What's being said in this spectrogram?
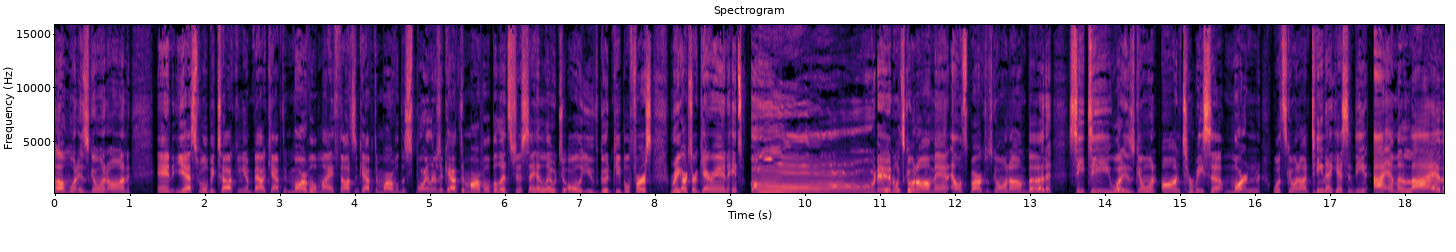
Um, what is going on? And yes, we'll be talking about Captain Marvel, my thoughts on Captain Marvel, the spoilers of Captain Marvel, but let's just say hello to all you good people first. Rhaegar Targaryen, it's Odin. What's going on, man? Alan Sparks, what's going on, bud? CT, what is going on? Teresa Martin, what's going on? Tina, yes, indeed, I am alive.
